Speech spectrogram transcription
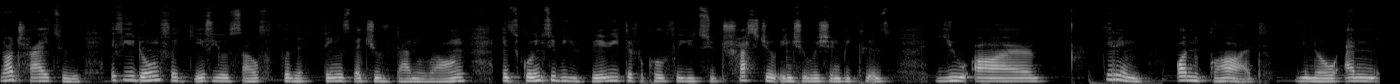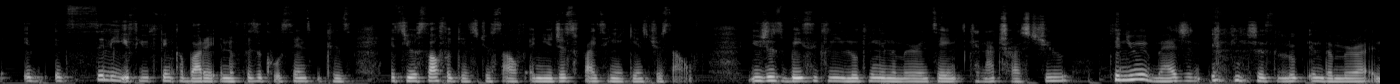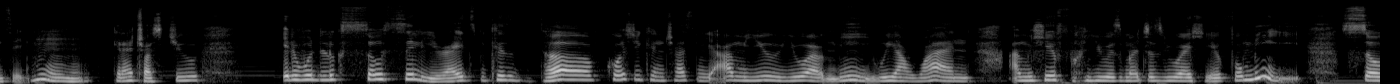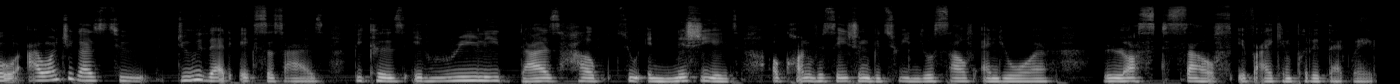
not try to if you don't forgive yourself for the things that you've done wrong it's going to be very difficult for you to trust your intuition because you are getting on guard you know and it, it's silly if you think about it in a physical sense because it's yourself against yourself and you're just fighting against yourself. You're just basically looking in the mirror and saying can i trust you? Can you imagine if you just looked in the mirror and said hmm can i trust you it would look so silly, right? Because, duh, of course you can trust me. I'm you, you are me, we are one. I'm here for you as much as you are here for me. So, I want you guys to do that exercise because it really does help to initiate a conversation between yourself and your lost self, if I can put it that way.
